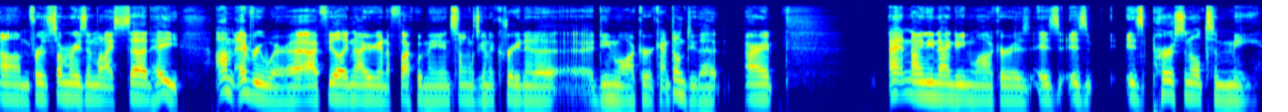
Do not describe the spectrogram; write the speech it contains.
Um, for some reason, when I said, hey, I'm everywhere, I feel like now you're to fuck with me and someone's to create a, a Dean Walker account. Don't do that. All right. At 99 Dean Walker is, is, is, is personal to me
